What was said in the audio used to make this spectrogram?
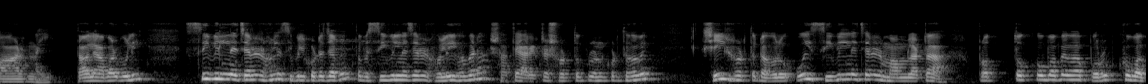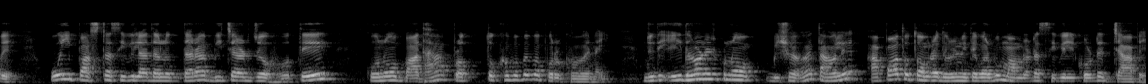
বার নাই। তাহলে আবার বলি সিভিল নেচারের হলে সিভিল কোর্টে যাবে, তবে সিভিল নেচারের হলেই হবে না, সাথে আরেকটা শর্ত পূরণ করতে হবে। সেই শর্তটা হলো, ওই সিভিল নেচারের মামলাটা প্রত্যক্ষভাবে বা পরোক্ষভাবে ওই পাঁচটা সিভিল আদালত দ্বারা বিচার্য হতে কোনো বাধা প্রত্যক্ষভাবে বা পরোক্ষভাবে নাই। যদি এই ধরনের কোনো বিষয় হয়, তাহলে আপাতত আমরা ধরে নিতে পারব মামলাটা সিভিল কোর্টে যাবে।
